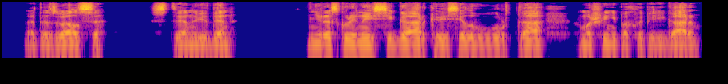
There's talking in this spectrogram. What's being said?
— отозвался Стэн Виден. Нераскуренная сигарка висела в угу рта, в машине пахло перегаром.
